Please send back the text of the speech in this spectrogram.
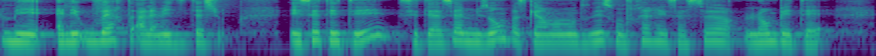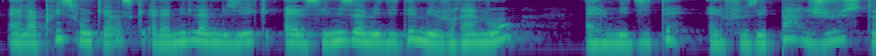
mais elle est ouverte à la méditation. Et cet été, c'était assez amusant parce qu'à un moment donné, son frère et sa sœur l'embêtaient. Elle a pris son casque, elle a mis de la musique, elle s'est mise à méditer, mais vraiment, elle méditait. Elle faisait pas juste,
